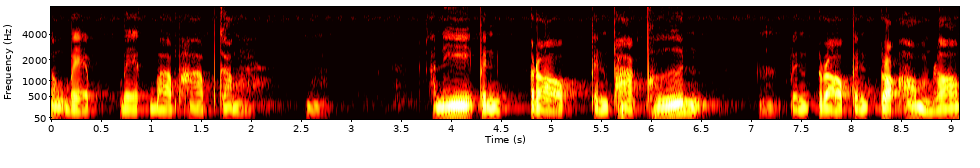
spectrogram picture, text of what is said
ต้องแบกแบกบาปหาบกรรม อันนี้เป็นกรอบเป็นภาคพื้น เป็นกรอบเป็นเกราะห้อมล้อม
